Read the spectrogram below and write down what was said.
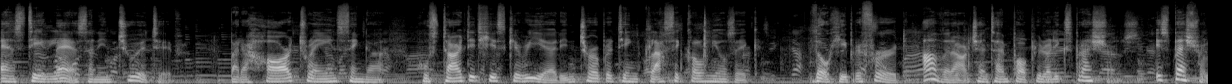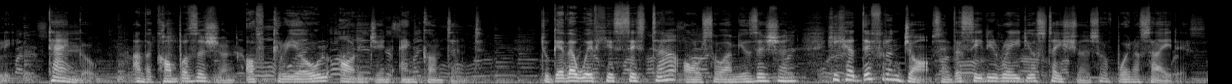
and still less an intuitive, but a hard trained singer who started his career interpreting classical music though he preferred other Argentine popular expressions, especially tango and the composition of Creole origin and content. Together with his sister, also a musician, he had different jobs in the city radio stations of Buenos Aires.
